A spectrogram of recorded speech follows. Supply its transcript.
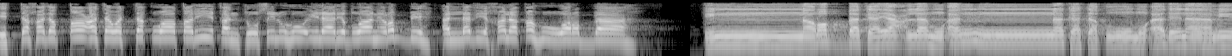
اتخذ الطاعة والتقوى طريقا توصله إلى رضوان ربه الذي خلقه ورباه. إن ربك يعلم أنك تقوم أدنى من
